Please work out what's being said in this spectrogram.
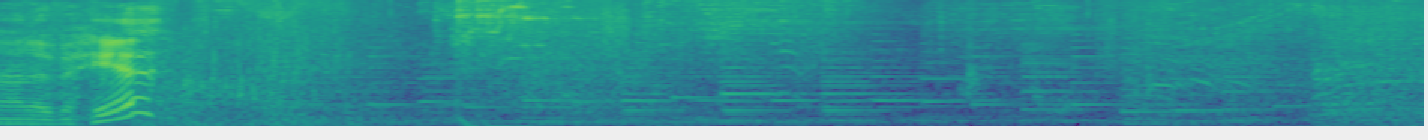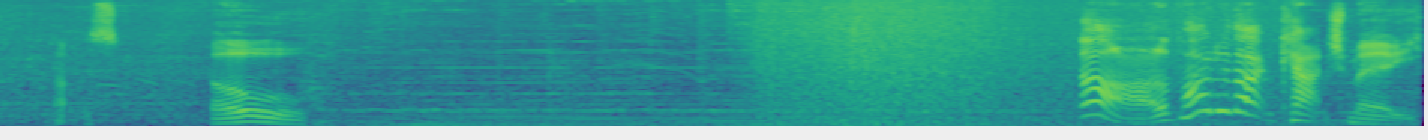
And over here. That was... Oh. Ah, oh, how did that catch me?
